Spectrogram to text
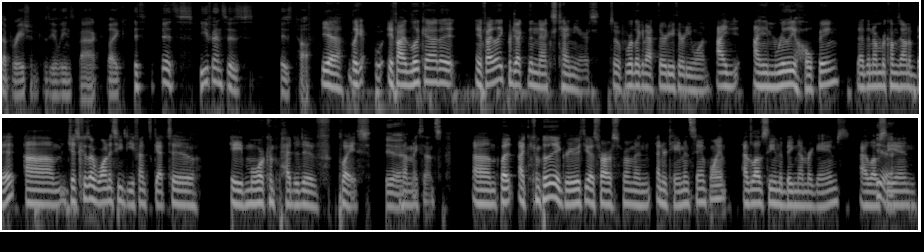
separation because he leans back. Like it's it's defense is is tough. Yeah, like if I look at it, if I like project the next 10 years, so if we're looking at 30 31, I I am really hoping that the number comes down a bit. Um just cuz I want to see defense get to a more competitive place. If Yeah. that makes sense. Um but I completely agree with you as far as from an entertainment standpoint. I love seeing the big number games. I love Yeah. seeing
